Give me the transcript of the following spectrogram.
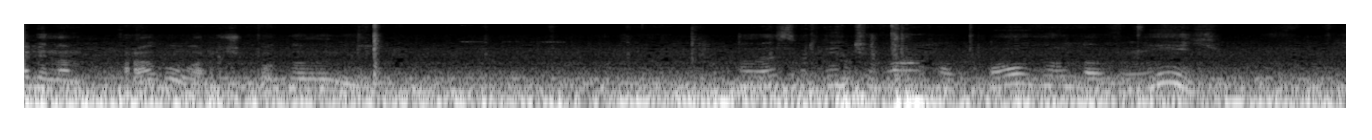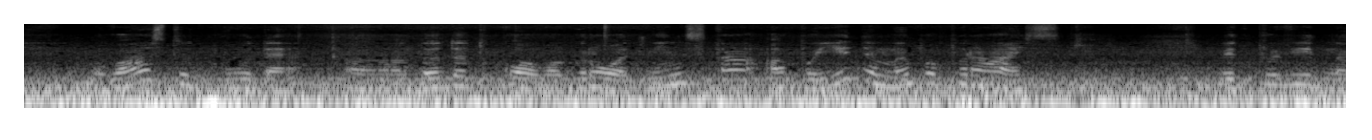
Далі нам праворуч по головній. Але зверніть увагу по головній. У вас тут буде е, додаткова Гродлінська, а поїдемо ми по Прайській. Відповідно,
